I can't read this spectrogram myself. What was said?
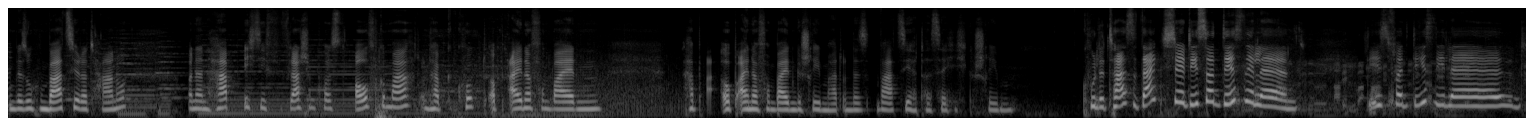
Und wir suchen Vazi oder Tano. Und dann habe ich die Flaschenpost aufgemacht und habe geguckt, ob einer von beiden, ob einer von beiden geschrieben hat. Und das Vazi hat tatsächlich geschrieben. Coole Tasse. Dankeschön, die ist von Disneyland. Die ist von Disneyland.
